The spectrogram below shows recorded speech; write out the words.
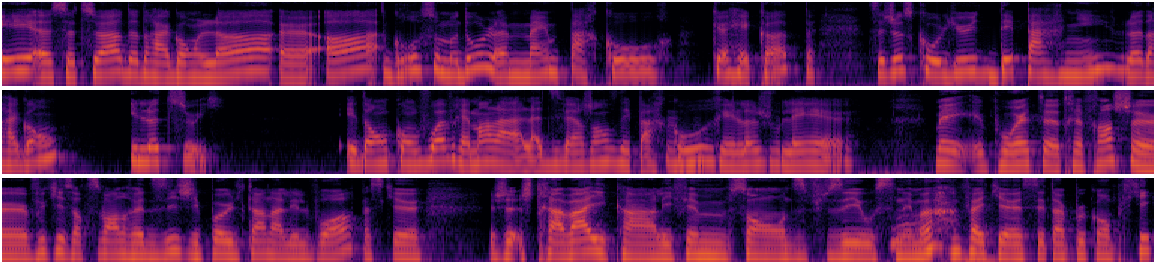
Et euh, ce tueur de dragon-là euh, a grosso modo le même parcours que Hiccup. C'est juste qu'au lieu d'épargner le dragon, il l'a tué. Et donc on voit vraiment la, la divergence des parcours. Et là, je voulais... euh, Mais pour être très franche, euh, vu qu'il est sorti vendredi, j'ai pas eu le temps d'aller le voir parce que je, je travaille quand les films sont diffusés au cinéma, fait que c'est un peu compliqué.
